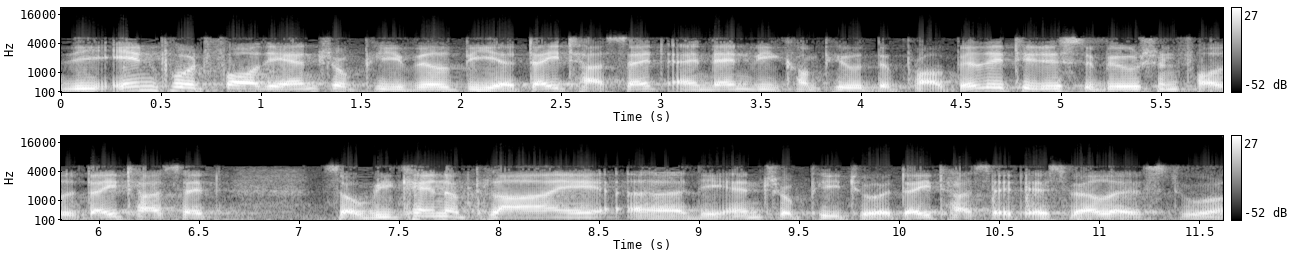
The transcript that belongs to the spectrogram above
the input for the entropy will be a data set, and then we compute the probability distribution for the data set. So we can apply uh, the entropy to a data set as well as to a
